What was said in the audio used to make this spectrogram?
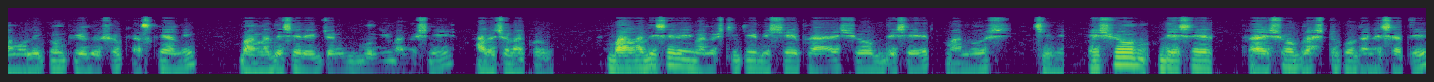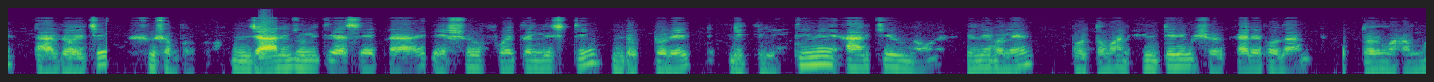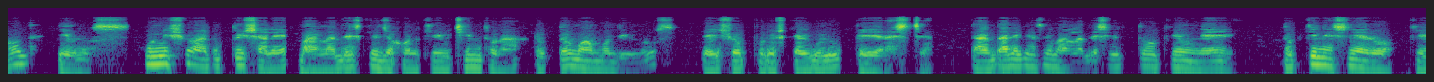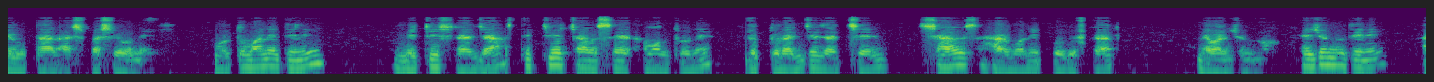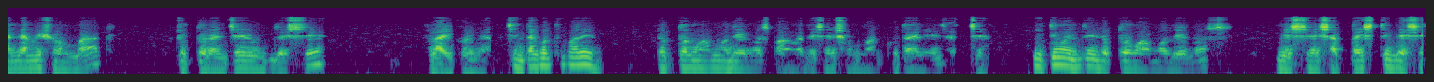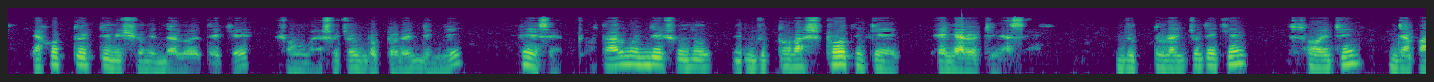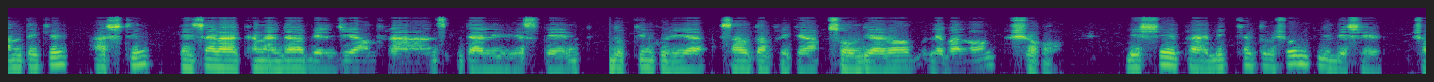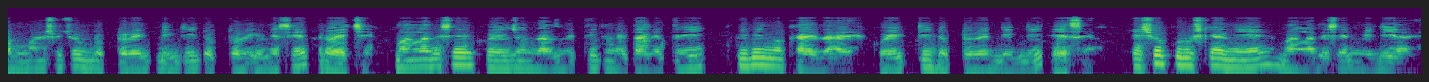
আসসালামু আলাইকুম, প্রিয় দর্শক। আজকে আমি বাংলাদেশের একজন গুণী মানুষ নিয়ে আলোচনা করব। বাংলাদেশের এই মানুষটিকে প্রায় সব দেশের মানুষ চিনে। এসব দেশের প্রায় সব রাষ্ট্রপ্রধানের সাথে তার রয়েছে সুসম্পর্ক, যার ঝুলিতে আছে প্রায় একশো পঁয়তাল্লিশটি ডক্টরেট ডিগ্রি। তিনি আর কেউ নন, তিনি হলেন বর্তমান ইন্টারিম সরকারের প্রধান ডক্টর মোহাম্মদ ইউনুস। উনিশশো সালে বাংলাদেশকে যখন কেউ চিনত না, ডক্টর মোহাম্মদ ইউনুস এইসব পুরস্কারগুলো পেয়ে আসছে। তার দ্বারে কাছে বাংলাদেশের তো কেউ নেই, দক্ষিণ এশিয়ারও কেউ তার আশপাশেও নেই। বর্তমানে তিনি ব্রিটিশ রাজা তৃতীয় চার্লসের আমন্ত্রণে যুক্তরাজ্যে যাচ্ছেন চার্লস হারমোনি পুরস্কার নেওয়ার জন্য। এই জন্য তিনি আগামী সোমবার যুক্তরাজ্যের উদ্দেশ্যে ফ্লাই করবেন চিন্তা করতে পারেন, ডক্টর মোহাম্মদ ইউনুস বাংলাদেশের সম্মান কোথায় নিয়ে যাচ্ছে? ইতিমধ্যে ডক্টর মোহাম্মদ ইউনুস বিশ্বের সাতাইশটি দেশে একাত্তরটি বিশ্ববিদ্যালয় থেকে সম্মানসূচক ডক্টরেট ডিগ্রি পেয়েছেন তার মধ্যে শুধু যুক্তরাষ্ট্র থেকে এগারোটি আছে। যুক্তরাজ্য থেকে ছয়টি, জাপান থেকে পাঁচটি এছাড়া Canada, Belgium, France, Italy, Spain, দক্ষিণ কোরিয়া, সাউথ আফ্রিকা, সৌদি আরব, লেবানন সহ বিশ্বের প্রায় বিখ্যাত সবগুলি দেশের সম্মানসূচক ডক্টরেট ডিগ্রি ডক্টর ইউনেসের রয়েছে। বাংলাদেশের কয়েকজন রাজনৈতিক নেতা নেত্রী বিভিন্ন কায়দায় কয়েকটি ডক্টরেট ডিগ্রি পেয়েছেন। এসব পুরস্কার নিয়ে বাংলাদেশের মিডিয়ায়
